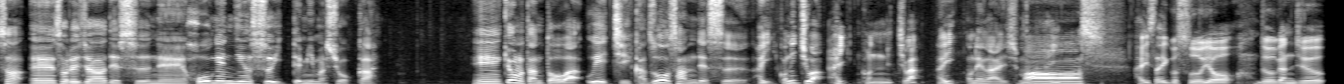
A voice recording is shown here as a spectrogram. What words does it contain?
さあ、えー、それじゃあですね方言ニュースいってみましょうか、えー、今日の担当は植地和夫さんです。はいこんにちは。はいこんにちは。はいお願いします、はい、はい、最後数曜動画中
